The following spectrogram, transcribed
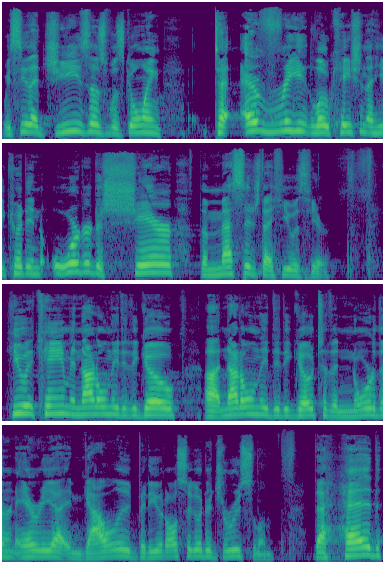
we see that Jesus was going to every location that he could in order to share the message that he was here. He came, and not only did he go, uh, not only did he go to the northern area in Galilee, but he would also go to Jerusalem, the head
